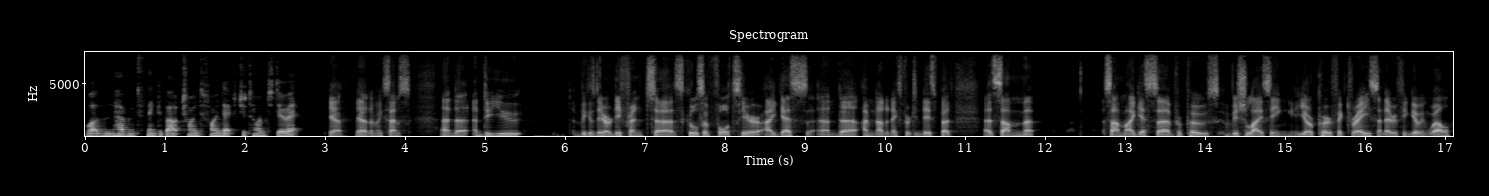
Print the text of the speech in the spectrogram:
rather than having to think about trying to find extra time to do it yeah, yeah, that makes sense. And uh, and do you because there are different uh, schools of thoughts here, I guess, and uh, I'm not an expert in this, but uh, some some I guess uh, propose visualizing your perfect race and everything going well,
